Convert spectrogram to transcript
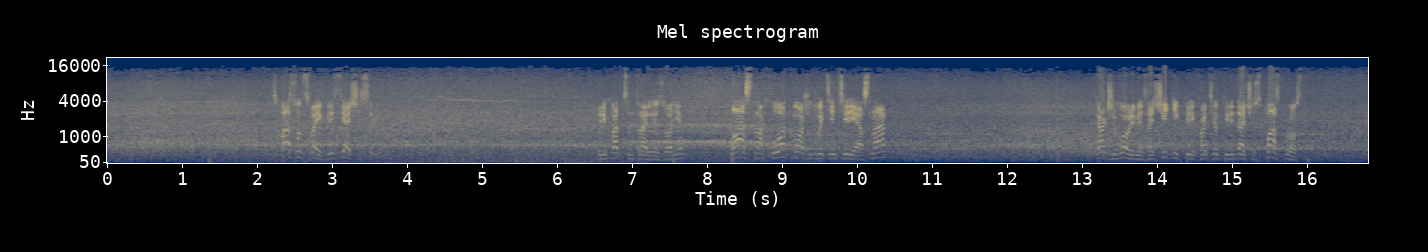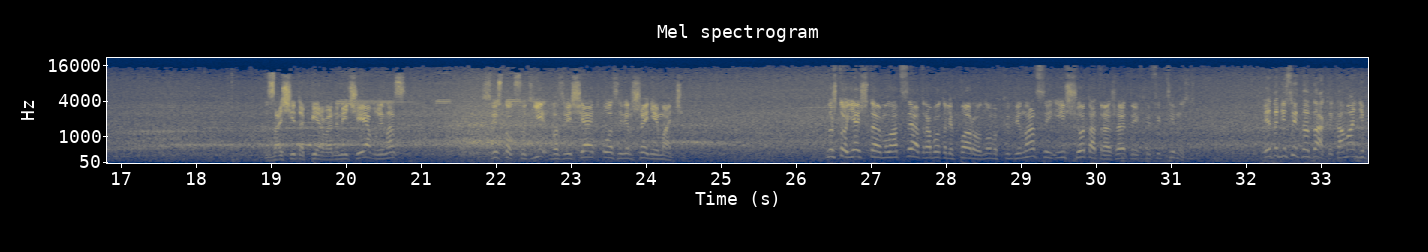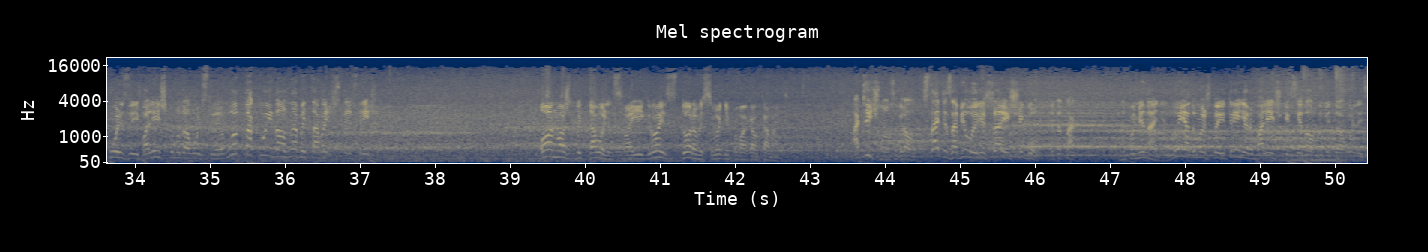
Спас он своих, блестяще сыграл. Перехват в центральной зоне. Пас на ход, может быть интересно. Как же вовремя защитник перехватил передачу. Спас просто. Защита первая на мяче. Вынос. Свисток судьи возвещает о завершении матча. Ну что, я считаю, молодцы, отработали пару новых комбинаций, и счет отражает их эффективность. Это действительно так. И команде польза, и болельщикам удовольствие. Вот такой и должна быть товарищеская встреча. Он может быть доволен своей игрой, здорово сегодня помогал команде. Отлично он сыграл. Кстати, забил решающий гол. Это так, напоминание. Ну, я думаю, что и тренер, и болельщики все должны быть довольны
